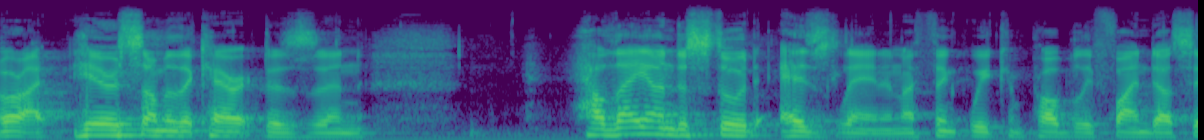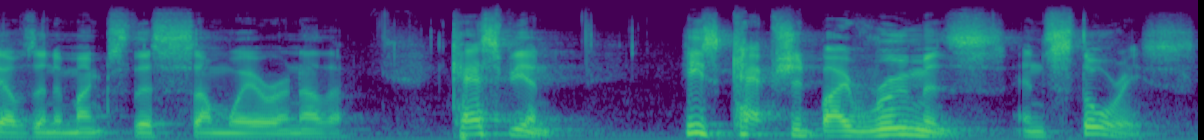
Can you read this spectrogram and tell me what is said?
All right, here are some of the characters and how they understood Aslan, and I think we can probably find ourselves in amongst this somewhere or another. Caspian, he's captured by rumors and stories.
